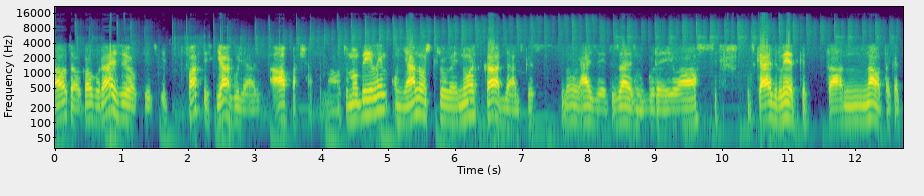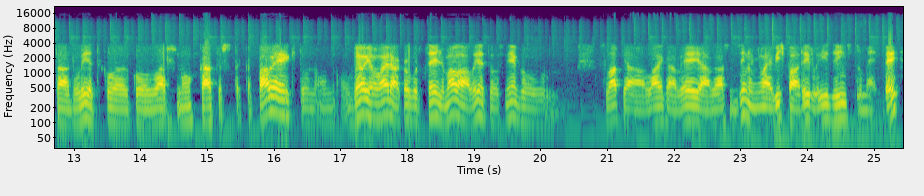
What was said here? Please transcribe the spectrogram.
auto kaut kur aizvilkt, ir, ir faktiski jāguļās apakšā tam automobīlim un jānoskrūvē no kārdāns, kas nu, aiziet uz aizmugurējo asi. Skaidra lieta, ka tā nav tā tāda lieta, ko, ko var nu, katrs kā, paveikt. Un, un, un vēl jau vairāk kaut kur ceļa malā lietot sniegu slapjā laikā, vējā, esmu zinu, vai vispār ir līdzi instrumenti. Bet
